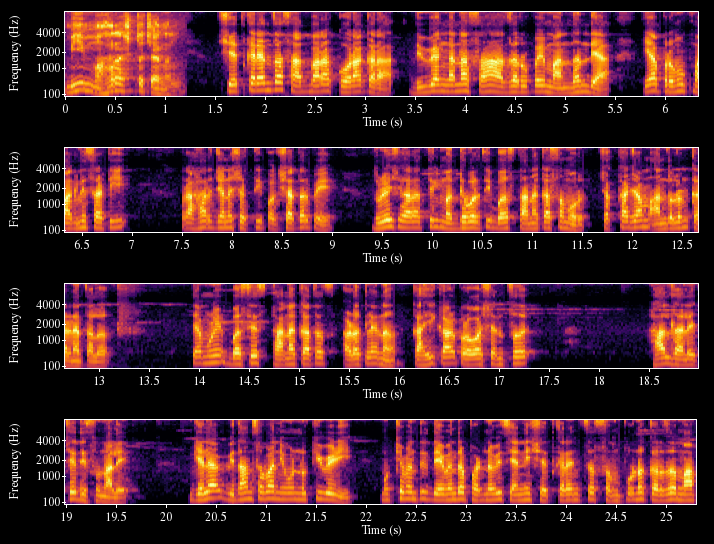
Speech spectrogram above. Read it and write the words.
मी महाराष्ट्र चॅनल शेतकऱ्यांचा सातबारा कोरा करा. दिव्यांगांना सहा हजार रुपये मानधन द्या. या प्रमुख मागणीसाठी प्रहार जनशक्ती पक्षातर्फे धुळे शहरातील मध्यवर्ती बस स्थानकासमोर चक्काजाम आंदोलन करण्यात आलं. त्यामुळे बसेस स्थानकातच अडकल्यानं काही काळ प्रवाशांचं हाल झाल्याचे दिसून आले. गेल्या विधानसभा निवडणुकीवेळी मुख्यमंत्री देवेंद्र फडणवीस यांनी शेतकऱ्यांचं संपूर्ण कर्ज माफ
